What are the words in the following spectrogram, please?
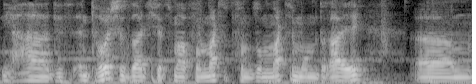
ja, dieses Enttäuschte, sage ich jetzt mal, von, Mat von so einem Maximum 3. Ähm,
